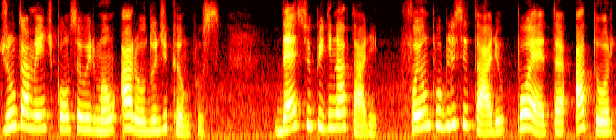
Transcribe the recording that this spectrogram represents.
juntamente com seu irmão Haroldo de Campos. Décio Pignatari foi um publicitário, poeta, ator,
